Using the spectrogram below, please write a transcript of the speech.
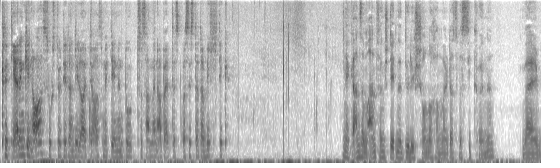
Kriterien genau suchst du dir dann die Leute aus, mit denen du zusammenarbeitest? Was ist da da wichtig? Ja, ganz am Anfang steht natürlich schon noch einmal das, was sie können, weil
